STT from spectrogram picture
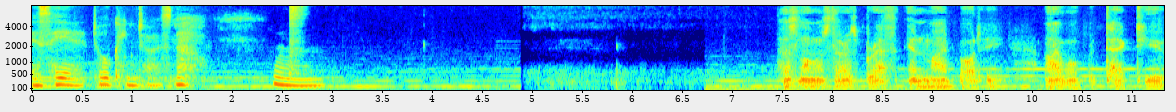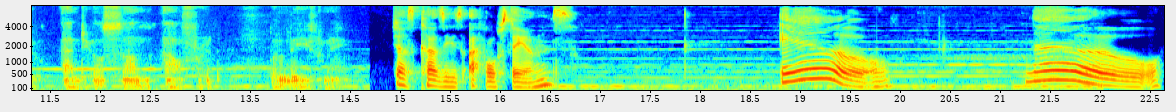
is here talking to us now. Hmm. As long as there is breath in my body, I will protect you and your son, Alfred. Believe me. Just cause he's Ethelstan's. Ew. No.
